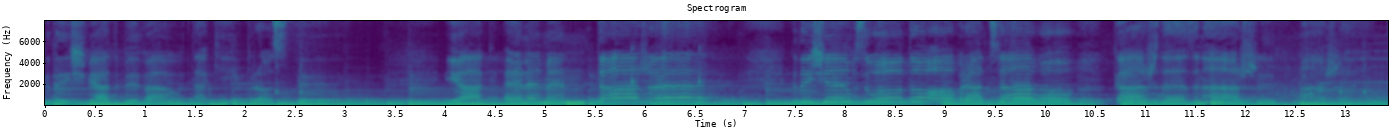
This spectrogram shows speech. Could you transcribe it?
Gdy świat bywał taki prosty, jak elementarze, gdy się w złoto obracało każde z naszych marzeń.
